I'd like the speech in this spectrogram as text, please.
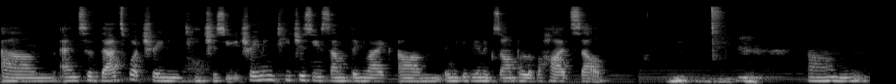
Um, and so that's what training teaches you. Training teaches you something like, um, let me give you an example of a hard sell. Um,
